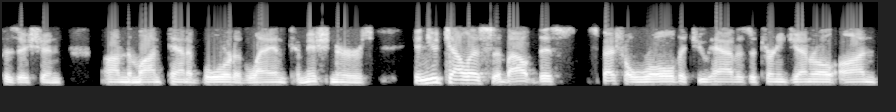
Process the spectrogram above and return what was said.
position on the Montana Board of Land Commissioners. Can you tell us about this special role that you have as Attorney General on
